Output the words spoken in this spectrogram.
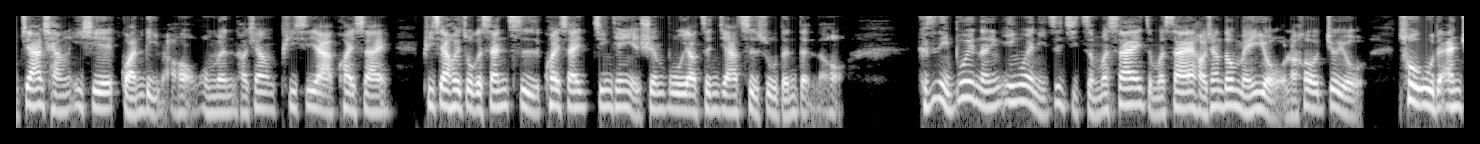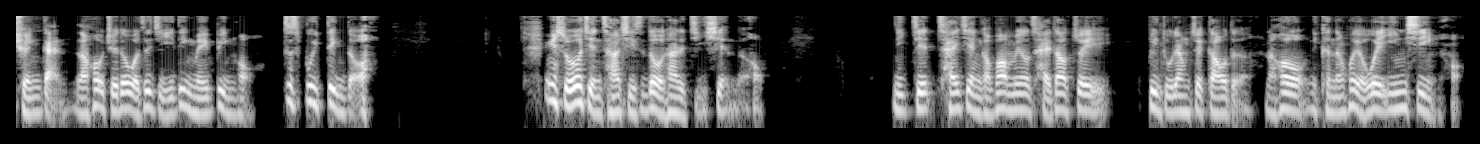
加强一些管理嘛？吼，我们好像 PCR 快筛，PCR 会做个三次，快筛今天也宣布要增加次数等等的吼。可是你不能因为你自己怎么筛怎么筛，好像都没有，然后就有错误的安全感，然后觉得我自己一定没病哦，这是不一定的哦。因为所有检查其实都有它的极限的吼。你检采检搞不好没有采到最病毒量最高的，然后你可能会有伪阴性吼。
